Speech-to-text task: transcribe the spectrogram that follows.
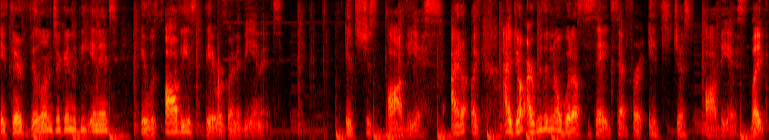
if their villains are going to be in it, it was obvious they were going to be in it it's just obvious. I don't like I don't I really don't know what else to say except for it's just obvious. Like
